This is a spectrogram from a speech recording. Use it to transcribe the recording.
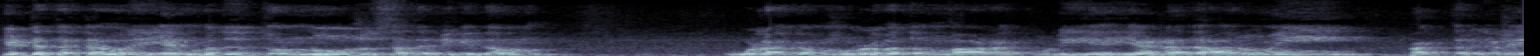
கிட்டத்தட்ட ஒரு எண்பது தொண்ணூறு சதவிகிதம் உலகம் முழுவதும் வாழக்கூடிய எனது அருமை பக்தர்களே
